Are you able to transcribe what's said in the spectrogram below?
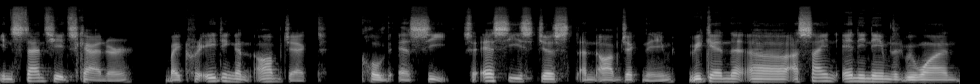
instantiate scanner by creating an object called SC. So SC is just an object name. We can uh, assign any name that we want.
